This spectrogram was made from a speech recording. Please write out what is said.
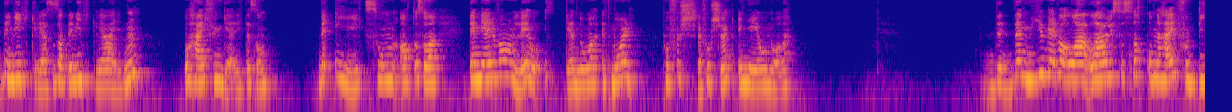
den virkelige, som sagt, den virkelige verden, og her fungerer ikke sånn. Det er ikke sånn at altså, Det er mer vanlig å ikke nå et mål på første forsøk enn det å nå det. Det, det er mye mer og jeg, og jeg har lyst til å snakke om det her fordi,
